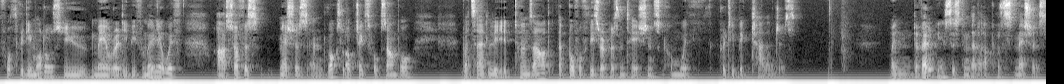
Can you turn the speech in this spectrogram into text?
for 3D models you may already be familiar with are surface meshes and voxel objects, for example, but sadly it turns out that both of these representations come with pretty big challenges. When developing a system that outputs meshes,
